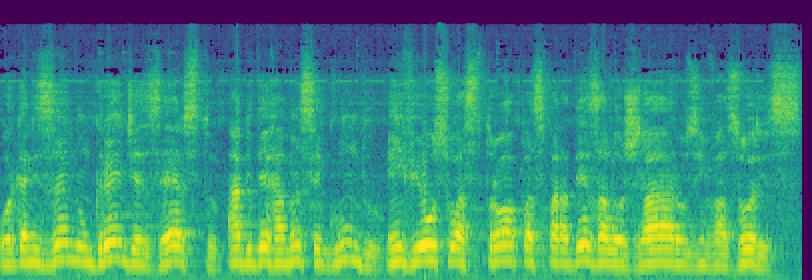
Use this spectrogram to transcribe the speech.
Organizando um grande exército, Abderrahman II enviou suas tropas para desalojar os invasores.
